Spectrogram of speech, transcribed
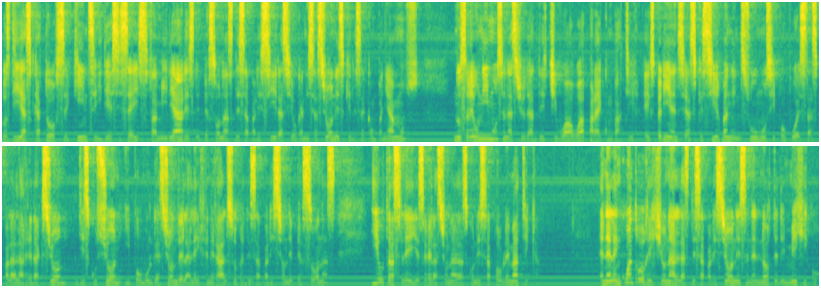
los días 14, 15 y 16, familiares de personas desaparecidas y organizaciones que les acompañamos, nos reunimos en la ciudad de Chihuahua para compartir experiencias que sirvan de insumos y propuestas para la redacción, discusión y promulgación de la Ley General sobre Desaparición de Personas y otras leyes relacionadas con esa problemática. En el encuentro regional Las desapariciones en el norte de México,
